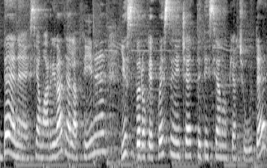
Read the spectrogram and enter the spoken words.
Bene, siamo arrivati alla fine, io spero che queste ricette ti siano piaciute,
